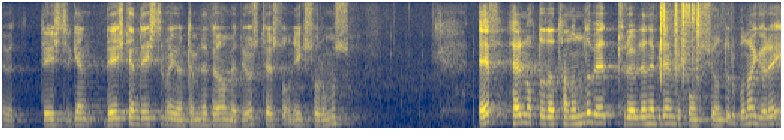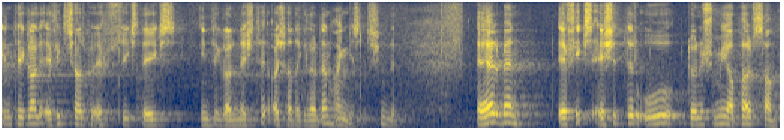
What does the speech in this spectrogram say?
Evet, değiştirgen değişken değiştirme yöntemine devam ediyoruz. Test 10 ilk sorumuz. F her noktada tanımlı ve türevlenebilen bir fonksiyondur. Buna göre integral fx çarpı f üssü x dx integralin eşiti aşağıdakilerden hangisidir? Şimdi eğer ben fx eşittir u dönüşümü yaparsam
